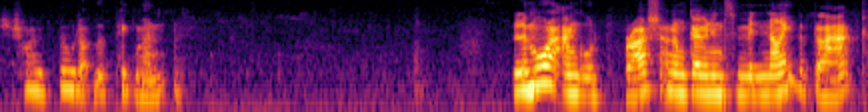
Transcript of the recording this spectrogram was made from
Just try and build up the pigment. Lamora angled brush and I'm going into Midnight, the black.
